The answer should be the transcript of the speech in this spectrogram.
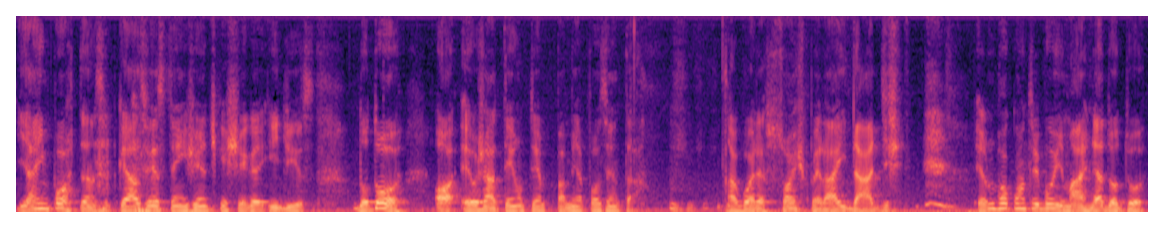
E a importância, porque às vezes tem gente que chega e diz: "Doutor, ó, eu já tenho tempo para me aposentar. Agora é só esperar a idade. Eu não vou contribuir mais, né, doutor?"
